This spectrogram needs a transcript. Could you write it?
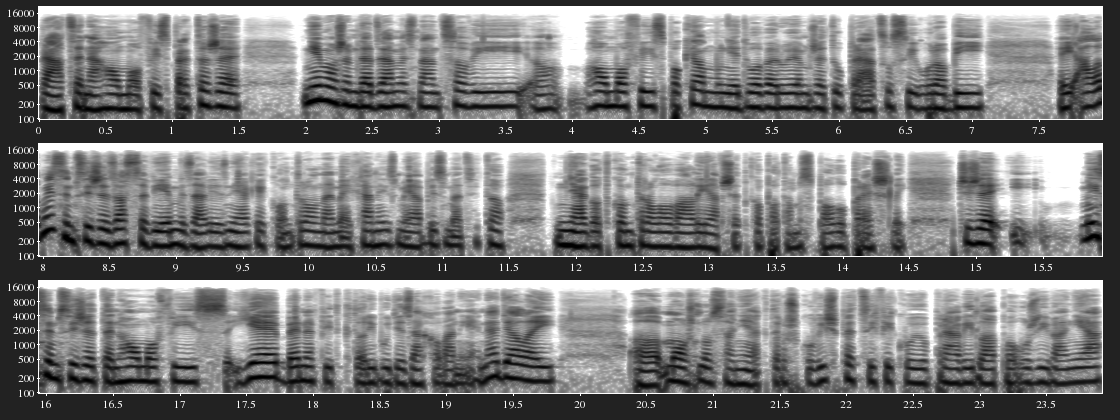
práce na home office, pretože nemôžem dať zamestnancovi eh, home office, pokiaľ mu nedôverujem, že tú prácu si urobí. Hej, ale myslím si, že zase vieme zaviesť nejaké kontrolné mechanizmy, aby sme si to nejak odkontrolovali a všetko potom spolu prešli. Čiže myslím si, že ten home office je benefit, ktorý bude zachovaný aj naďalej. Eh, možno sa nejak trošku vyšpecifikujú pravidlá používania.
